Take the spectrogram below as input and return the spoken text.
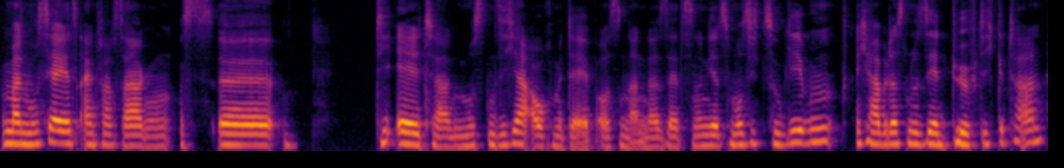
man muss ja jetzt einfach sagen, es, äh, die Eltern mussten sich ja auch mit der App auseinandersetzen. Und jetzt muss ich zugeben, ich habe das nur sehr dürftig getan,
